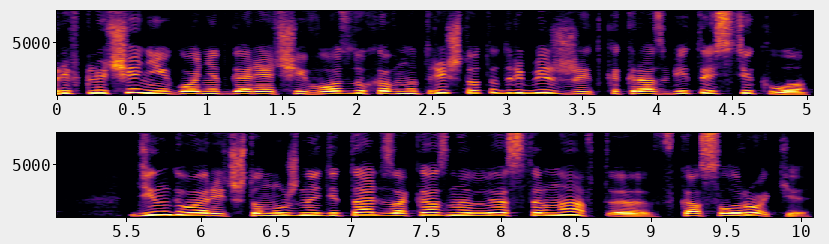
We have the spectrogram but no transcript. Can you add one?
При включении гонит горячий воздух, а внутри что-то дребезжит, как разбитое стекло. Дин говорит, что нужная деталь заказана в Вестерн Авто в Касл-Роке.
